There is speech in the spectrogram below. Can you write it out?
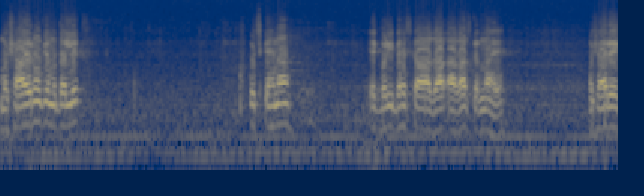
مشاعروں کے متعلق کچھ کہنا ایک بڑی بحث کا آغاز کرنا ہے۔ مشاعرے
